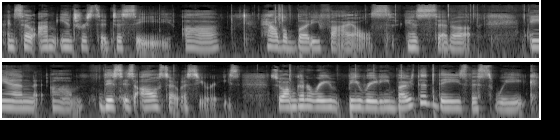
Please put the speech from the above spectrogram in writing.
And so I'm interested to see uh, how the Buddy Files is set up. And um, this is also a series. So I'm going to re- be reading both of these this week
